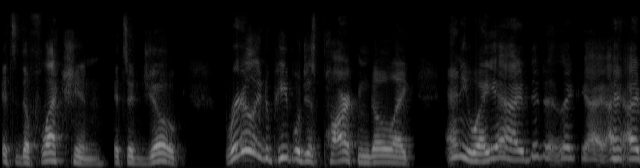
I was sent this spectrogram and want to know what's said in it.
it's a deflection, it's a joke. Rarely do people just park and go like, anyway, yeah, I did it. Like I I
